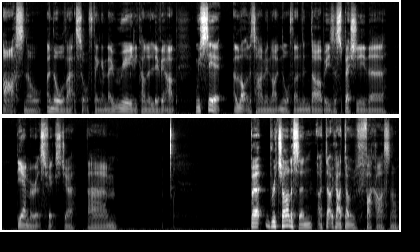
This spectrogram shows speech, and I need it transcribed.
Arsenal and all that sort of thing, and they really kind of live it up. We see it a lot of the time in like North London derbies, especially the the Emirates fixture. Um, but Richarlison, I don't, I don't fuck Arsenal.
